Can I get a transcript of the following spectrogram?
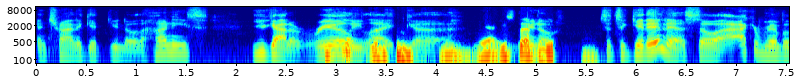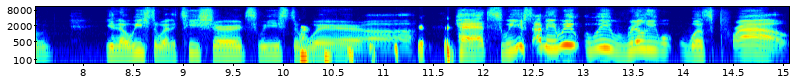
and trying to get, you know, the honeys, you gotta really like uh yeah, you still you have to know to, to get in there. So I can remember, you know, we used to wear the t-shirts, we used to wear uh hats. We used I mean, we we really w- was proud,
